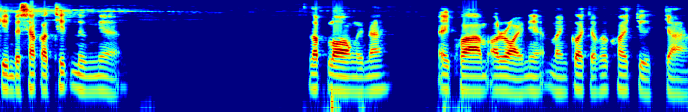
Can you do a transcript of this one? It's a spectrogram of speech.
กินไปสักอาทิตย์หนึ่งเนี่ย รับรองเลยนะ ไอ้ความอร่อยเนี่ยมันก็จะค่อยๆจืดจาง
